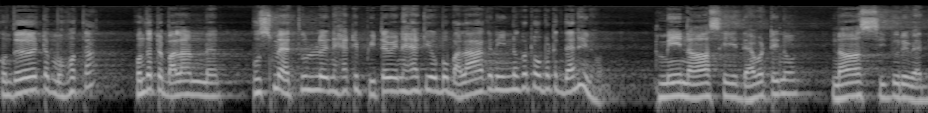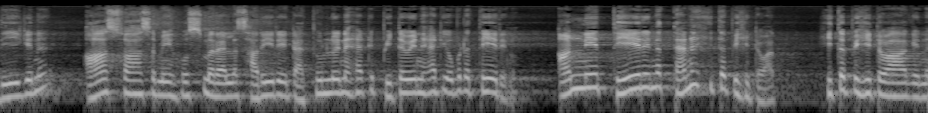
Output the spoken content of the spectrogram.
හොඳට මොහොතක් හොඳට බලන්න හුස්ම ඇතුල්වෙන හැටි පිටවෙන හැටි ඔබ බලාගෙන ඉන්නකොට ඔබට දැනෙනවා. මේ නාසේ දැවටෙනෝ නාස් සිදුර වැදීගෙන ආශ්වාස මේ හුස්ම රැල්ල ශරීරයට ඇතුල්වෙන හැටි පිටවෙන හැටි ඔබට තේරෙන. අන්නේ තේරෙන තැන හිත පිහිටවත්. හිත පිහිටවාගෙන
